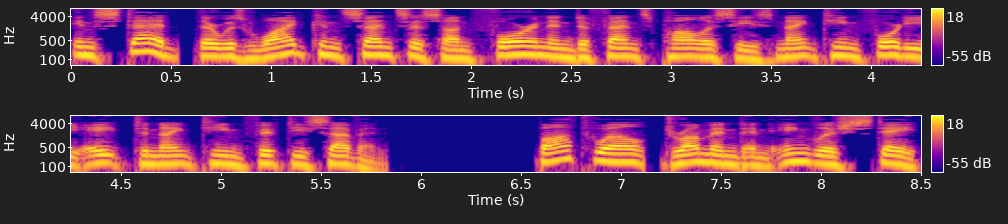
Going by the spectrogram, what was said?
Instead, there was wide consensus on foreign and defence policies 1948–1957. Bothwell, Drummond and English state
